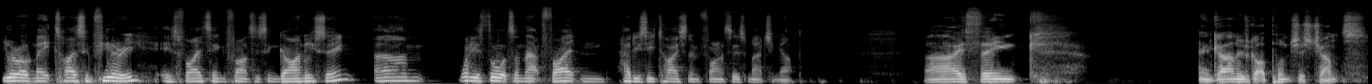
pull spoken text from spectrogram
Your old mate Tyson Fury is fighting Francis Ngannou soon. Um, what are your thoughts on that fight, and how do you see Tyson and Francis matching up? I think Ngannou's got a puncher's chance,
